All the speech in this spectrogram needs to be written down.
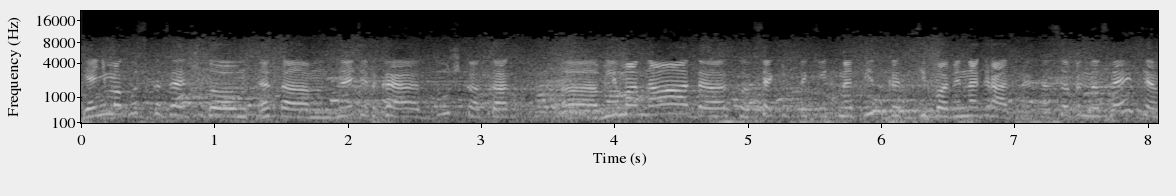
Я не могу сказать, что это, знаете, такая душка, как э, в лимонадах, во всяких таких напитках, типа виноградных. Особенно, знаете,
